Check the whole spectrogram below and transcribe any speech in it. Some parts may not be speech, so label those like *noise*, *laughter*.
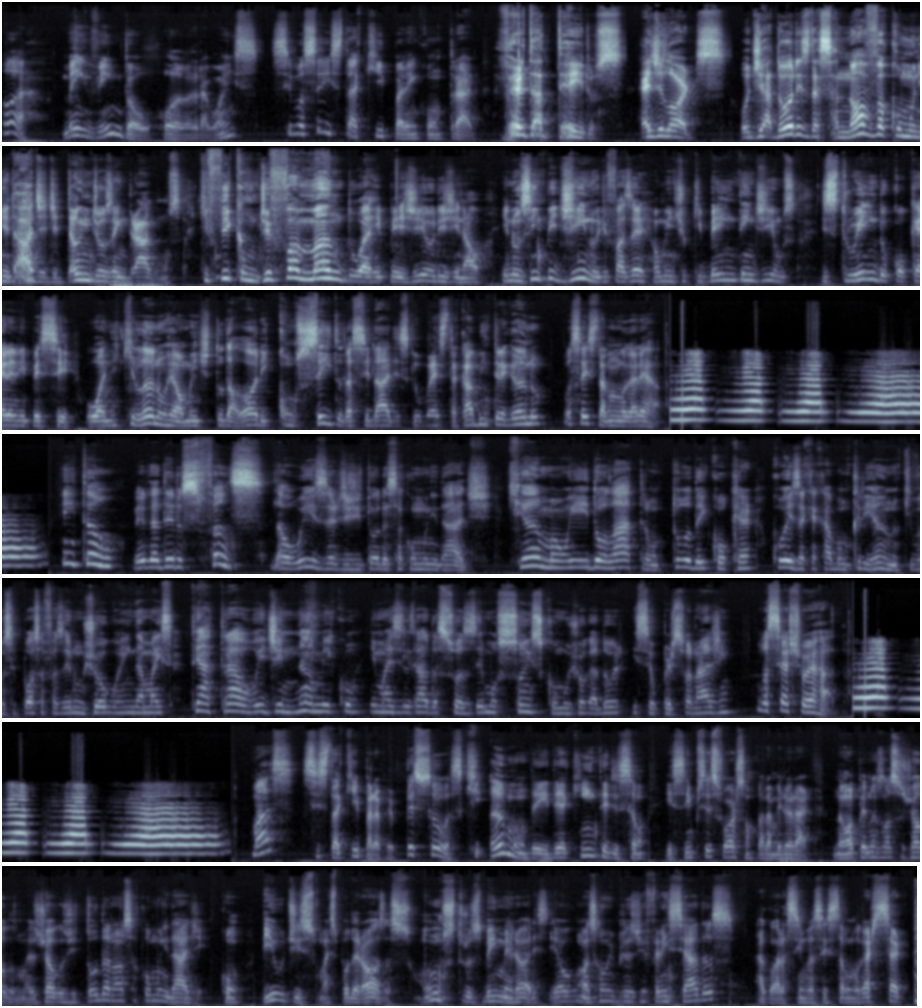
Olá, bem-vindo ao Rolando Dragões. Se você está aqui para encontrar verdadeiros Edgelords, odiadores dessa nova comunidade de Dungeons and Dragons, que ficam difamando o RPG original e nos impedindo de fazer realmente o que bem entendíamos, destruindo qualquer NPC ou aniquilando realmente toda a lore e conceito das cidades que o mestre acaba entregando, você está no lugar errado. Então, verdadeiros fãs da Wizard de toda essa comunidade, que amam e idolatram toda e qualquer coisa que acabam criando que você possa fazer um jogo ainda mais teatral e dinâmico e mais ligado às suas emoções como jogador e seu personagem, você achou errado. Mas se está aqui para ver pessoas que amam D&D a quinta edição e sempre se esforçam para melhorar não apenas nossos jogos, mas jogos de toda a nossa comunidade, com builds mais poderosas, monstros bem melhores e algumas homebrews diferenciadas, agora sim você está no lugar certo.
